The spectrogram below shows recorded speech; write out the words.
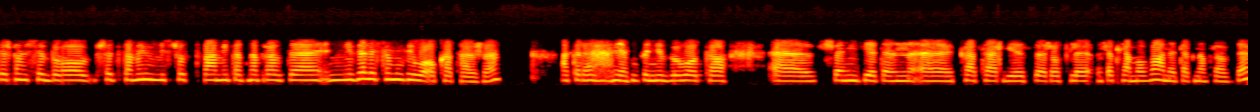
cieszą się, bo przed samymi mistrzostwami tak naprawdę niewiele się mówiło o Katarze. A teraz jakby nie było, to e, wszędzie ten e, Katar jest reklamowany tak naprawdę.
